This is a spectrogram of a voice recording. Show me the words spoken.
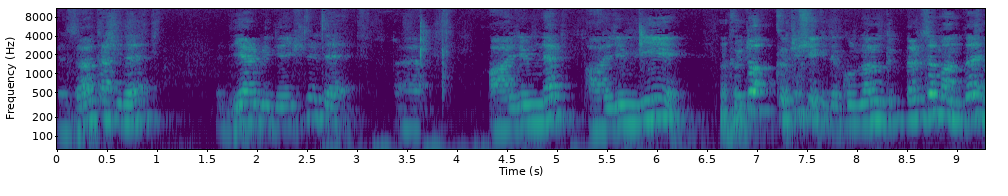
E zaten de diğer bir deyişle de e, alimler alimliği kötü kötü şekilde kullanıldıkları zaman da en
